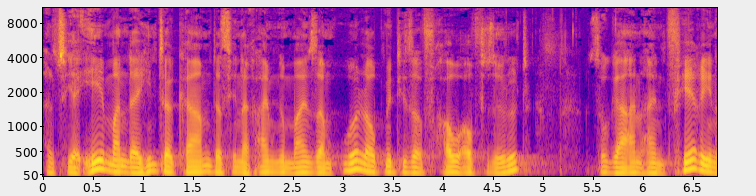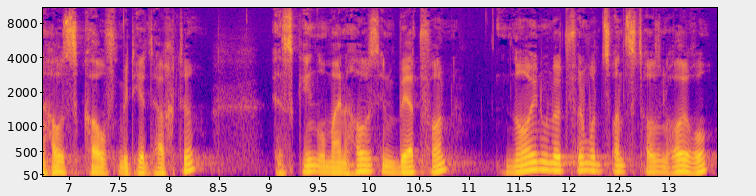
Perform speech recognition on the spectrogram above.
Als ihr Ehemann dahinter kam, dass sie nach einem gemeinsamen Urlaub mit dieser Frau auf Sylt sogar an einen Ferienhauskauf mit ihr dachte, es ging um ein Haus in Wert von 925.000 Euro,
